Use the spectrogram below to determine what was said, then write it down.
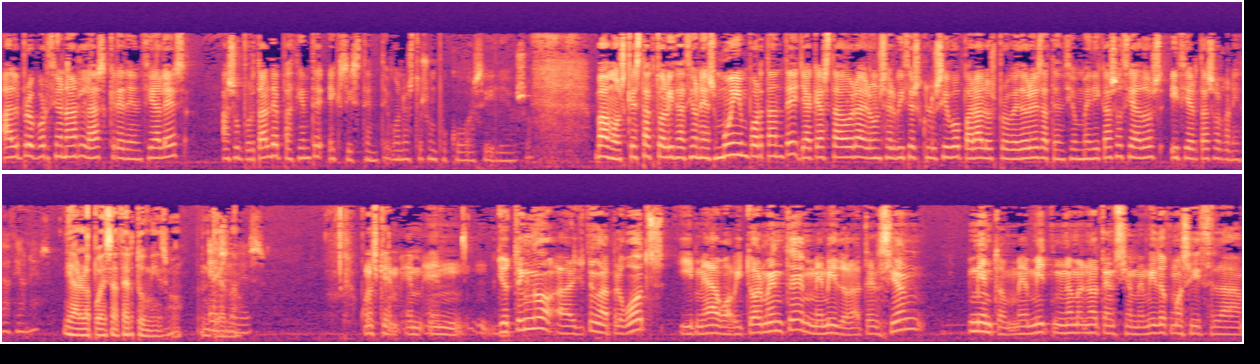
al proporcionar las credenciales a su portal de paciente existente. Bueno, esto es un poco así lioso. Vamos, que esta actualización es muy importante, ya que hasta ahora era un servicio exclusivo para los proveedores de atención médica asociados y ciertas organizaciones. Y ahora lo puedes hacer tú mismo, entiendo. Eso es. Bueno, es que en, yo, tengo, yo tengo Apple Watch y me hago habitualmente, me mido la tensión, miento, me, no, no la tensión, me mido, ¿cómo se dice? La,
